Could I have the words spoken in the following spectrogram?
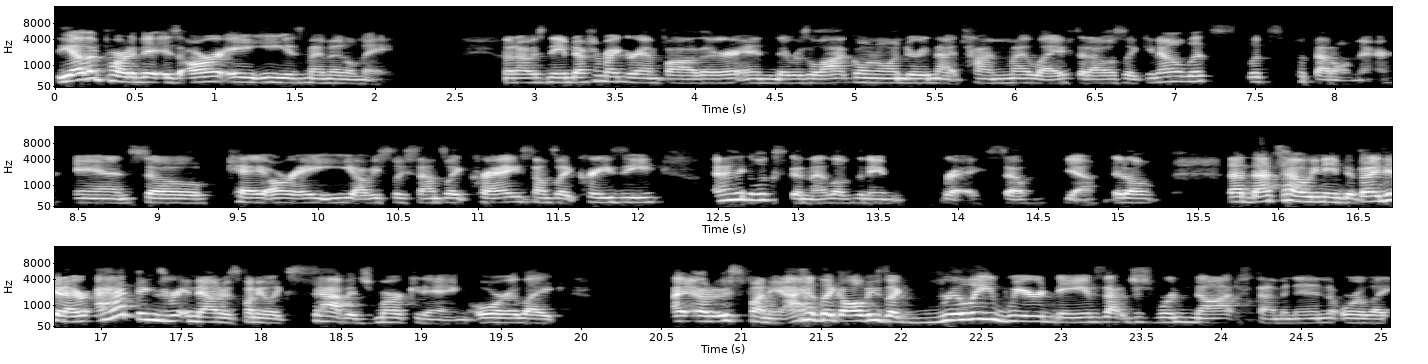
The other part of it is RAE is my middle name. And I was named after my grandfather, and there was a lot going on during that time in my life that I was like, you know, let's let's put that on there. And so K R A E obviously sounds like cray, sounds like crazy, and I think it looks good. And I love the name Rae. So yeah, it'll that that's how we named it. But I did. I, I had things written down. It was funny, like savage marketing or like I, it was funny. I had like all these like really weird names that just were not feminine or like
